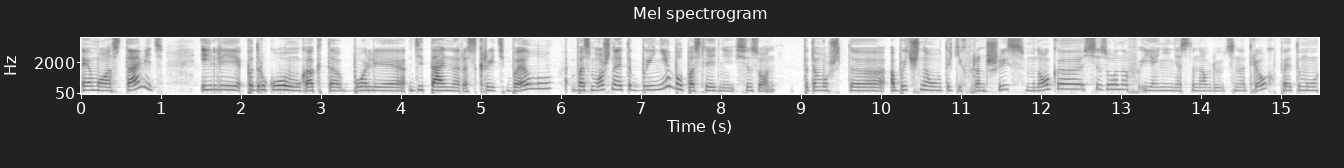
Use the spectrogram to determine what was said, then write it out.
Эму оставить, или по-другому как-то более детально раскрыть Беллу, возможно, это бы и не был последний сезон потому что обычно у таких франшиз много сезонов, и они не останавливаются на трех, поэтому,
